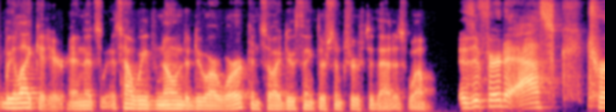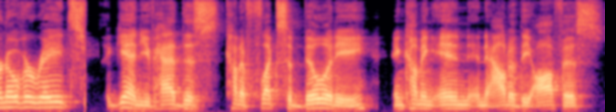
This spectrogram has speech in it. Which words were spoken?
we like it here, and it's it's how we've known to do our work. And so I do think there's some truth to that as well. Is it fair to ask turnover rates? Again, you've had this kind of flexibility in coming in and out of the office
